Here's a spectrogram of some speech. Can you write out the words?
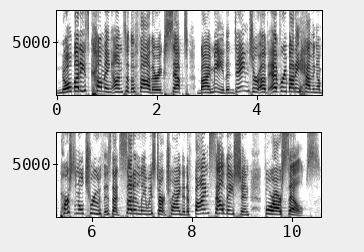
Nobody's coming unto the Father except by me. The danger of everybody having a personal truth is that suddenly we start trying to define salvation for ourselves.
